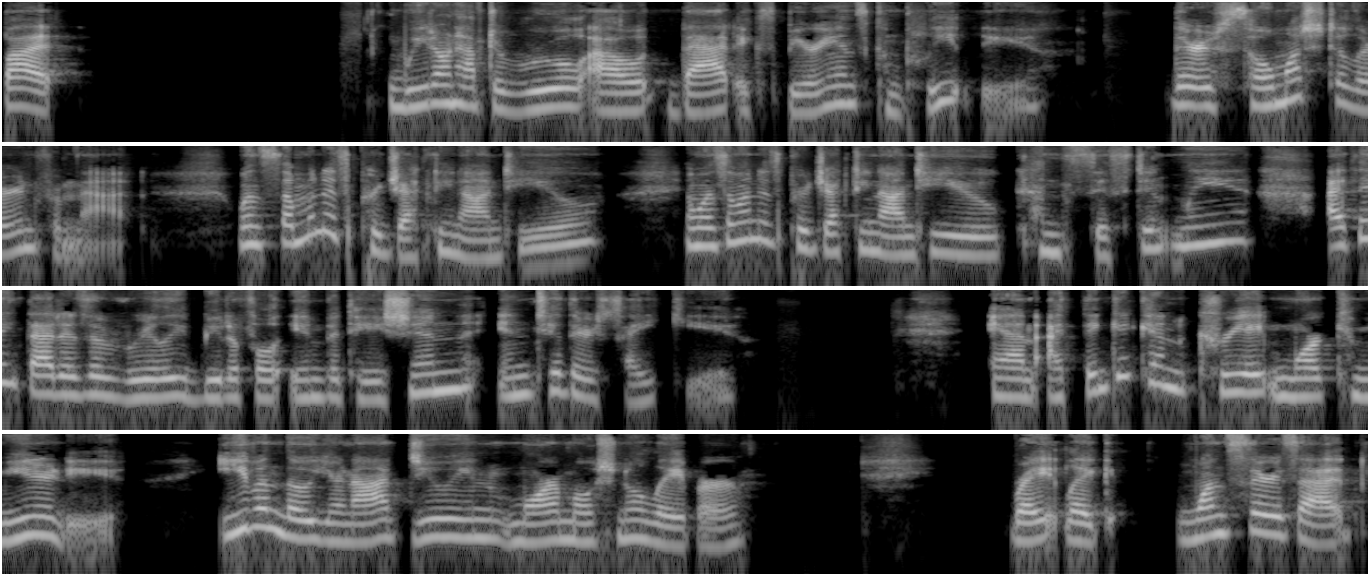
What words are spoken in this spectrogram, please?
But we don't have to rule out that experience completely. There is so much to learn from that. When someone is projecting onto you, and when someone is projecting onto you consistently, I think that is a really beautiful invitation into their psyche. And I think it can create more community, even though you're not doing more emotional labor, right? Like once there's that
